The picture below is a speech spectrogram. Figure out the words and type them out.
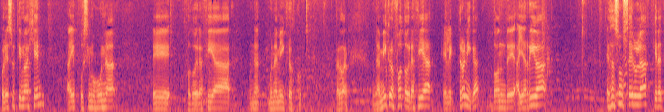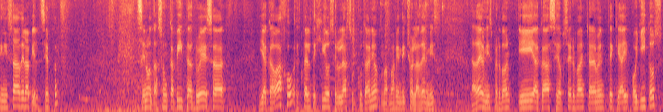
Por eso esta imagen, ahí pusimos una eh, fotografía, una, una micro, perdón, una microfotografía electrónica, donde ahí arriba, esas son células queratinizadas de la piel, ¿cierto? se nota, son capitas gruesas y acá abajo está el tejido celular subcutáneo, más bien dicho la dermis, la dermis, perdón, y acá se observan claramente que hay hoyitos,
